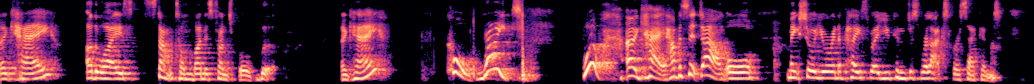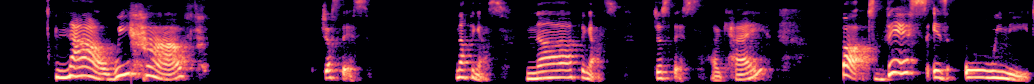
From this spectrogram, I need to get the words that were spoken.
Okay. Otherwise, stamped on by Miss Trunchbull. Blech. Okay. Cool. Right. Woo. Okay. Have a sit down or make sure you're in a place where you can just relax for a second. Now we have just this. Nothing else. Nothing else. Just this. Okay. But this is all we need.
